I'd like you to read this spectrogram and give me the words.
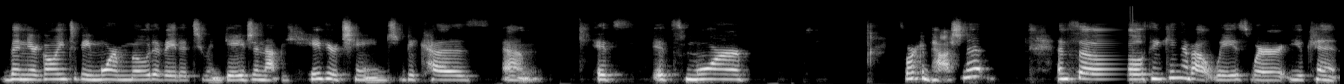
then you're going to be more motivated to engage in that behavior change because um, it's it's more it's more compassionate and so thinking about ways where you can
